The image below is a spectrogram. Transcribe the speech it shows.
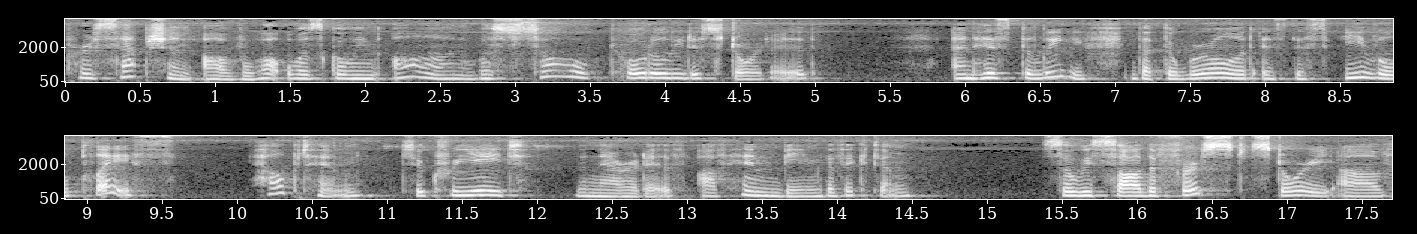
perception of what was going on was so totally distorted. And his belief that the world is this evil place helped him to create the narrative of him being the victim. So we saw the first story of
